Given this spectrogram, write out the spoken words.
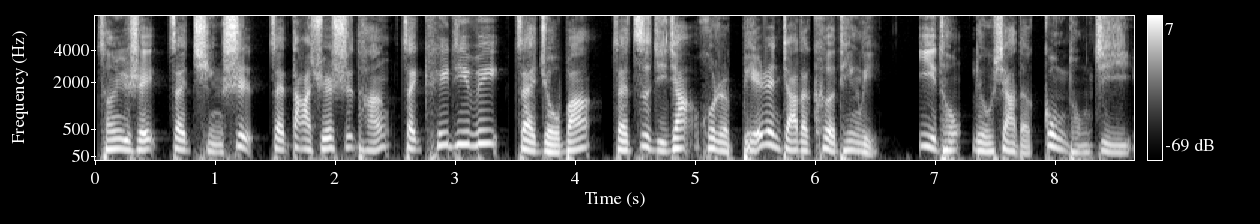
曾与谁在寝室、在大学食堂、在 KTV、在酒吧、在自己家或者别人家的客厅里，一同留下的共同记忆，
